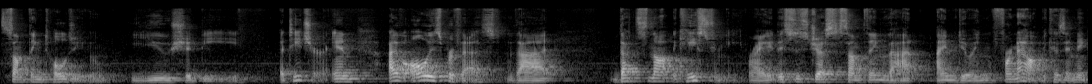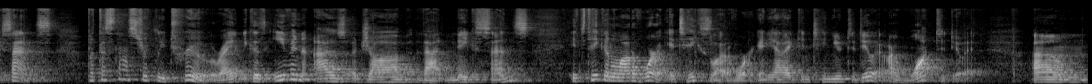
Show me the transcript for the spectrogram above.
Something told you you should be a teacher. And I've always professed that that's not the case for me, right? This is just something that I'm doing for now because it makes sense. But that's not strictly true, right? Because even as a job that makes sense, it's taken a lot of work. It takes a lot of work, and yet I continue to do it. I want to do it. Um,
